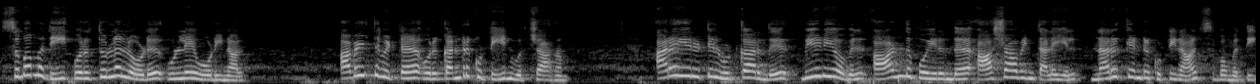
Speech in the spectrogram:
சுபமதி ஒரு துள்ளலோடு உள்ளே ஓடினாள். அவிழ்த்துவிட்ட ஒரு கன்றுக்குட்டியின் உற்சாகம். அரையிருட்டில் உட்கார்ந்து வீடியோவில் ஆழ்ந்து போயிருந்த ஆஷாவின் தலையில் நறுக்கென்று குட்டினாள் சுபமதி.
